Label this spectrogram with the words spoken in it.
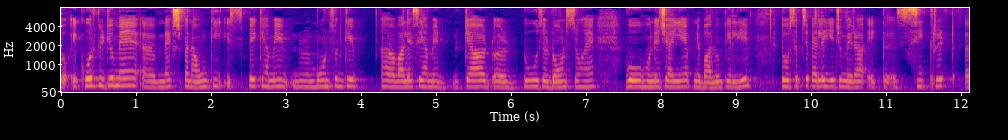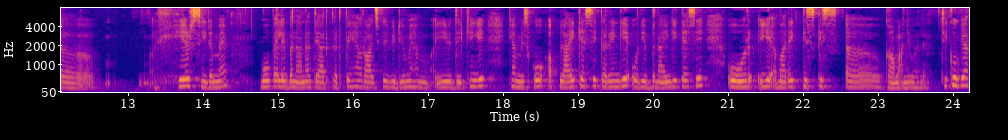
तो एक और वीडियो मैं नेक्स्ट बनाऊँगी, इस पे कि हमें मानसून के वाले से हमें क्या डूज और डोंट्स जो हैं, वो होने चाहिए अपने बालों के लिए। तो सबसे पहले ये जो मेरा एक सीक्रेट हेयर सीरम है वो पहले बनाना तैयार करते हैं और आज के वीडियो में हम ये देखेंगे कि हम इसको अप्लाई कैसे करेंगे और ये बनाएँगे कैसे और ये हमारे किस किस आ, काम आने वाला है। ठीक हो गया?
